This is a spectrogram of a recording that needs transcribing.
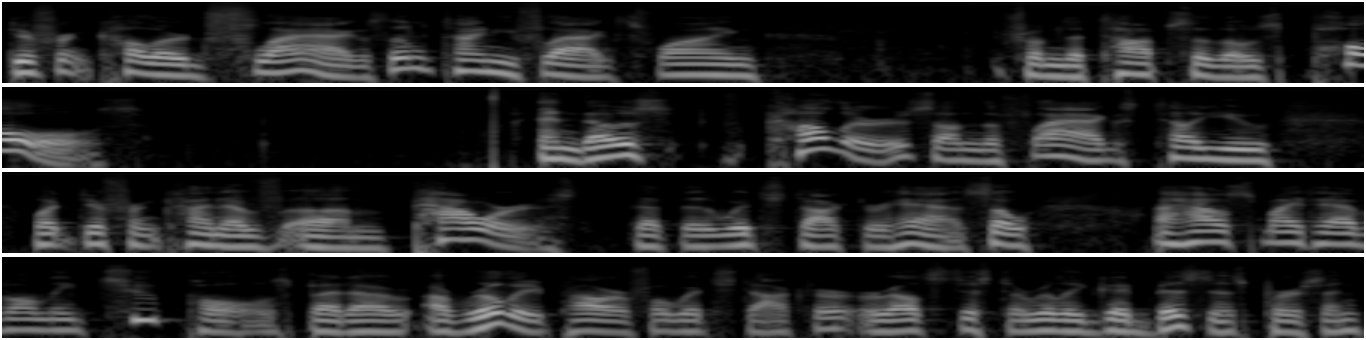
different colored flags, little tiny flags flying from the tops of those poles. And those colors on the flags tell you what different kind of um, powers that the witch doctor has. So a house might have only two poles, but a, a, really powerful witch doctor, or else just a really good business person,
